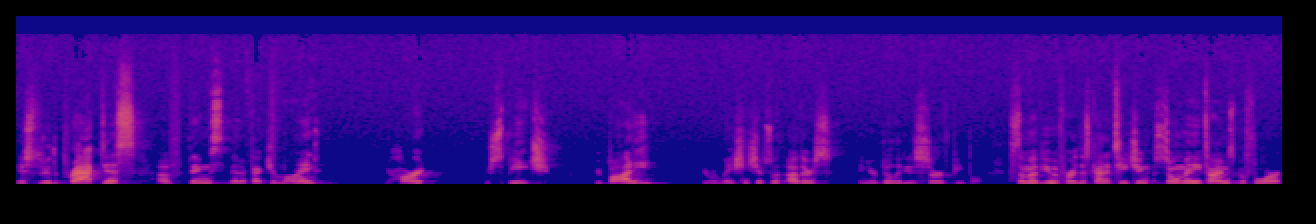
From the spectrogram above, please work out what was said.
is through the practice of things that affect your mind, your heart, your speech, your body, your relationships with others, and your ability to serve people. Some of you have heard this kind of teaching so many times before,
